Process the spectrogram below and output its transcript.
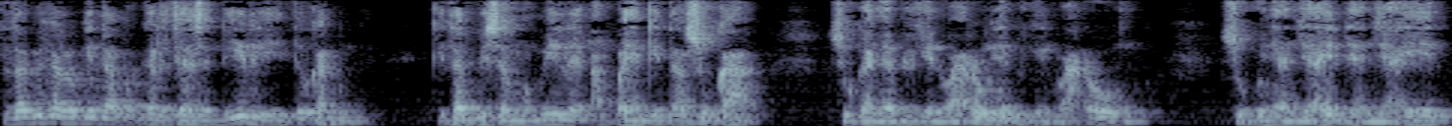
Tetapi kalau kita bekerja sendiri itu kan kita bisa memilih apa yang kita suka. Sukanya bikin warung ya bikin warung. Sukunya jahit ya jahit.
